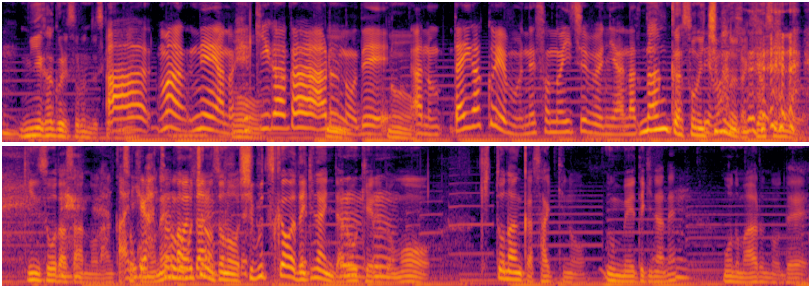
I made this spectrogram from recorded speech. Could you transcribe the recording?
うん。見え隠れするんですけどね、あーまあねあのうん。壁画があるので、うん。うん。あの大学園もねその一部にはなってなんかその一部のような気がするのよ。銀ソーダさんのなんか そこもねまあ、もちろんその私物化はできないんだろうけれども、きっとなんかさっきの運命的なね、うん。ものもあるので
